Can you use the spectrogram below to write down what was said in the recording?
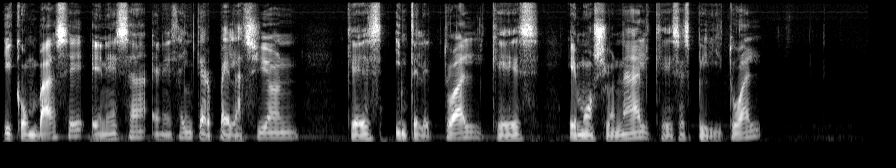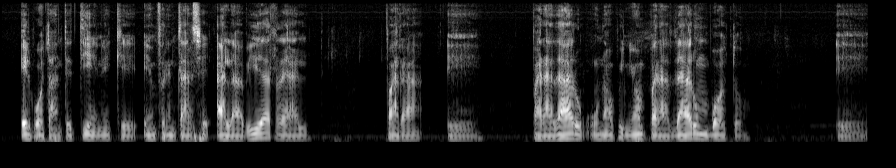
Y con base en esa, en esa interpelación que es intelectual, que es emocional, que es espiritual, el votante tiene que enfrentarse a la vida real para, eh, para dar una opinión, para dar un voto. Eh,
